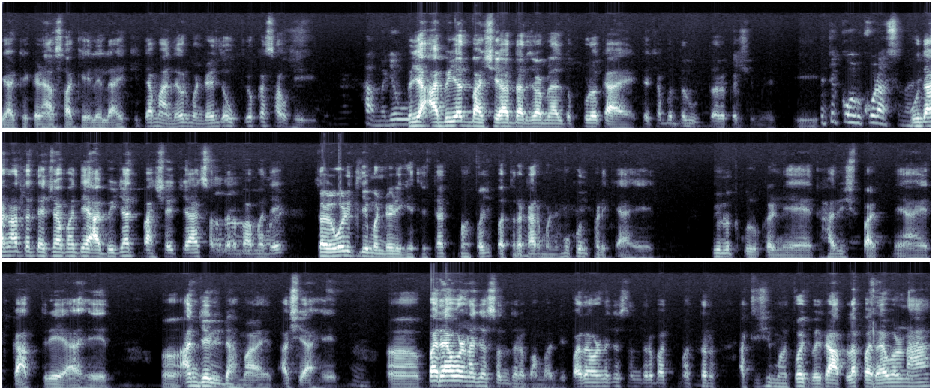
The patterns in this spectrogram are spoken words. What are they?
या ठिकाणी असा केलेला आहे की त्या मान्यवर मंडळींचा उपयोग कसा होईल? म्हणजे म्हणजे अभिजात भाषेला दर्जा मिळाला तर पुढं काय? त्याच्याबद्दल उत्तर कशी मिळतील? कोण कोण असणार? उदाहरणार्थ त्याच्यामध्ये अभिजात भाषेच्या संदर्भामध्ये चळवळीतली मंडळी घेतली. त्यात महत्वाची पत्रकार मंडळी मुकुंद फडके आहेत विनोद कुलकर्णी आहेत हरीश पाटणे आहेत कात्रे आहेत अंजली ढामाळ आहेत असे आहेत. पर्यावरणाच्या संदर्भामध्ये. पर्यावरणाच्या संदर्भात मात्र अतिशय महत्त्वाचे म्हणजे आपला पर्यावरण हा.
